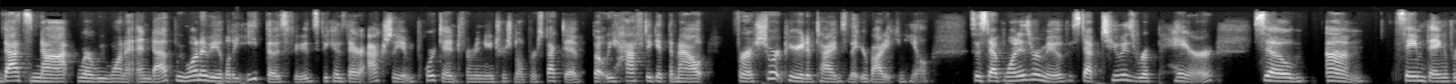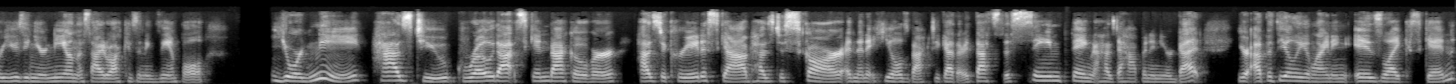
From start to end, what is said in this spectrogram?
That's not where we want to end up. We want to be able to eat those foods because they're actually important from a nutritional perspective, but we have to get them out for a short period of time so that your body can heal. So step 1 is remove, step 2 is repair. So um same thing for using your knee on the sidewalk as an example. Your knee has to grow that skin back over, has to create a scab, has to scar, and then it heals back together. That's the same thing that has to happen in your gut. Your epithelial lining is like skin.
